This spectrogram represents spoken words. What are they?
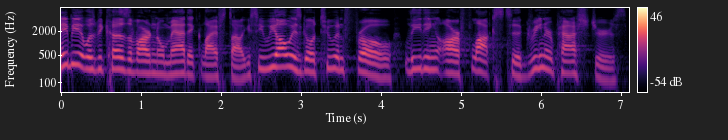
Maybe it was because of our nomadic lifestyle. You see, we always go to and fro, leading our flocks to greener pastures.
